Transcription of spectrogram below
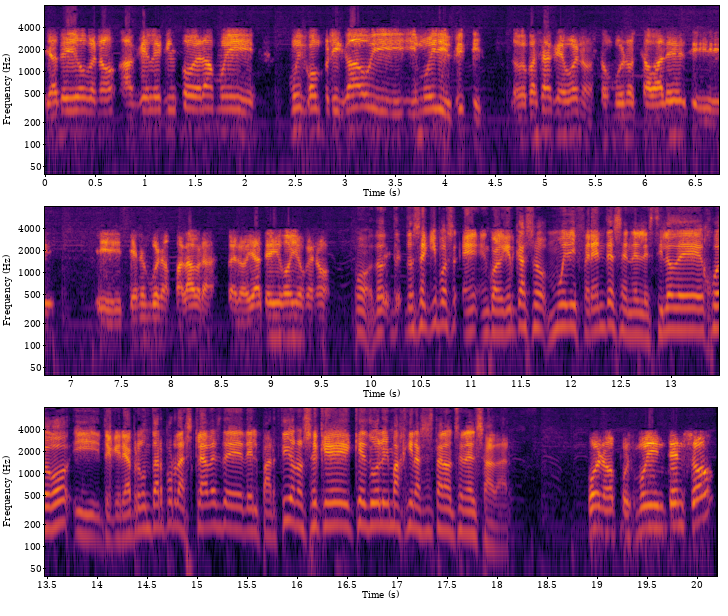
Ya te digo que no, aquel equipo era muy muy complicado y, y muy difícil. Lo que pasa es que bueno, son buenos chavales y, y tienen buenas palabras, pero ya te digo yo que no. Bueno, do- dos equipos, en, en cualquier caso, muy diferentes en el estilo de juego. Y te quería preguntar por las claves de- del partido. No sé qué, qué duelo imaginas esta noche en el Sadar. Bueno, pues muy intenso.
